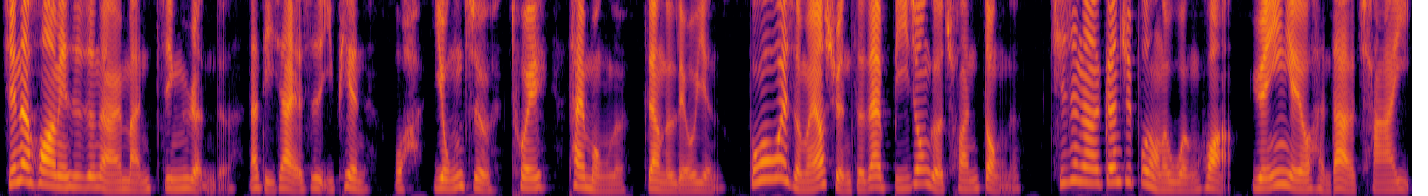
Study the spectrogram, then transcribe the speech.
其实那画面是真的还蛮惊人的，那底下也是一片哇，勇者推太猛了这样的留言。不过为什么要选择在鼻中隔穿洞呢？其实呢，根据不同的文化，原因也有很大的差异。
